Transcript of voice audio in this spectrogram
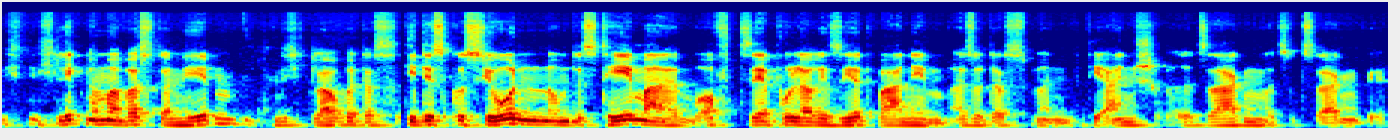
Ich, ich lege nochmal was daneben. Und ich glaube, dass die Diskussionen um das Thema oft sehr polarisiert wahrnehmen. Also, dass man die einen sagen, sozusagen, wir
